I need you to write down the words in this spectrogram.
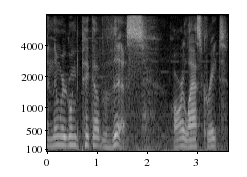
And then we're going to pick up this, our last crate.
